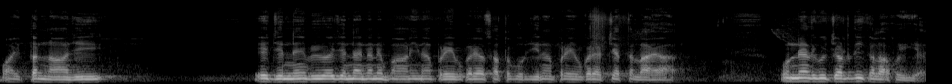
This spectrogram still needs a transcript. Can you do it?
ਭਾਈ ਧੰਨਾ ਜੀ, ਇਹ ਜਿੰਨੇ ਵੀ ਹੋਏ, ਜਿੰਨਾ ਇਹਨਾਂ ਨੇ ਬਾਣੀ ਨਾਲ ਪ੍ਰੇਮ ਕਰਿਆ, ਸਤਿਗੁਰੂ ਜੀ ਨਾਲ ਪ੍ਰੇਮ ਕਰਿਆ, ਚਿੱਤ ਲਾਇਆ, ਉਹਨਾਂ ਦੀ ਕੋਈ ਚੜ੍ਹਦੀ ਕਲਾ ਹੋਈ ਹੈ।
